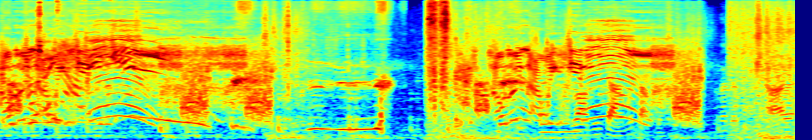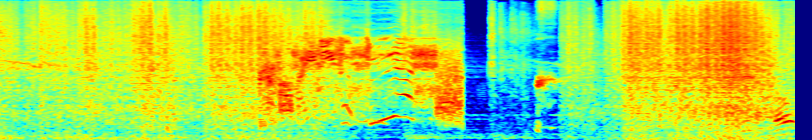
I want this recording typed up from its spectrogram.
เอาน้อยหนาไปกินเอาน้อยหนาไปกิรอบนี้กลางไม่ตัดนะน่าจะสุดท้ายแล้ว ไปดีเถอะเพื่อน ต้ม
